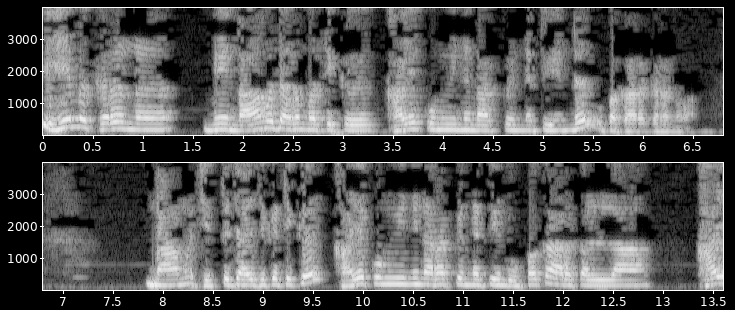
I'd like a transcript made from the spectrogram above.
එහෙම කරන මේ නාම ධර්ම ටික කය කුණු වෙන නක් වෙන්නේ නැති වෙන්න උපකාර කරනවා. නාම චිත්තජයසික ටික කය කුණු වෙන්නේ නරක වෙන්නේ නැති වෙන්න උපකාර කළා. කය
